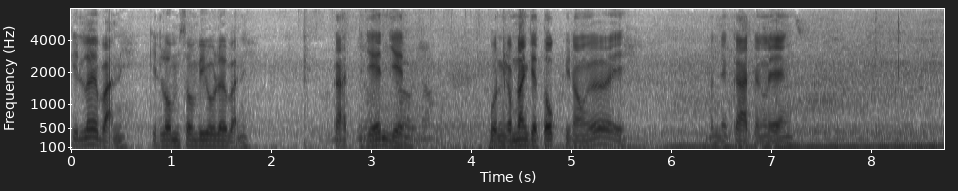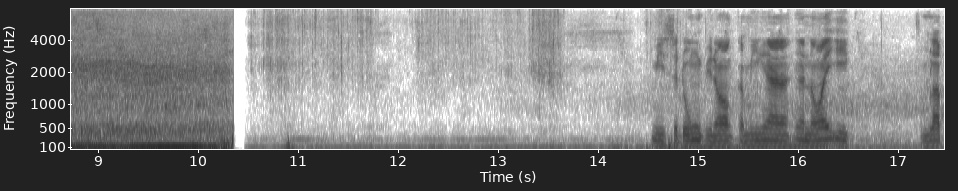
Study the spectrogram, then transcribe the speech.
กินเลยบัดนี้ กินลมชมวิวเลยบัดนี้อากาศเย็นเย็นฝนกำลังจะตกพี่น้องเอ้ยบรรยากาศแรงมีสะดุ้งพี่น้องก็มีเงาเงาน้อยอีกสำหรับ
